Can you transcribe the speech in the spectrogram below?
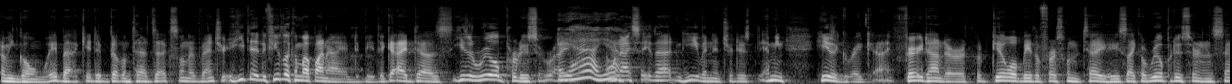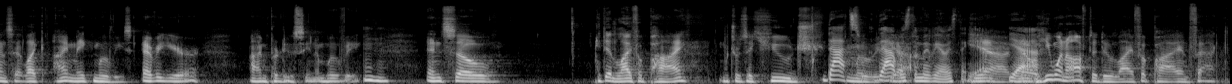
I mean, going way back, he did Bill and Ted's Excellent Adventure. He did. If you look him up on IMDb, the guy does. He's a real producer, right? Yeah, yeah. When I say that, and he even introduced. I mean, he's a great guy, very down to earth. But Gil will be the first one to tell you he's like a real producer in the sense that, like, I make movies every year. I'm producing a movie, Mm-hmm. and so he did Life of Pi, which was a huge. That's movie. that was the movie I was thinking. Yeah, of. yeah. No, he went off to do Life of Pi. In fact,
